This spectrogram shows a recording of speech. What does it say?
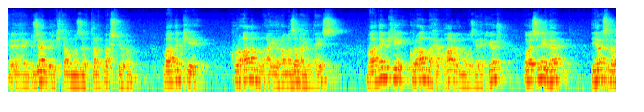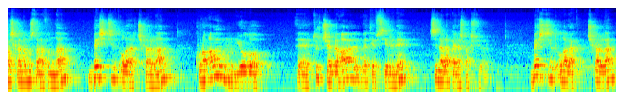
e, güzel bir kitabımızı tanıtmak istiyorum. Madem ki Kur'an ayı, Ramazan ayındayız, madem ki Kur'an'la hemhal olmamız gerekiyor, o vesileyle Diyanet İşleri Başkanımız tarafından 5 cilt olarak çıkarılan Kur'an yolu e, Türkçe meal ve tefsirini sizlerle paylaşmak istiyorum. 5 cilt olarak çıkarılan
